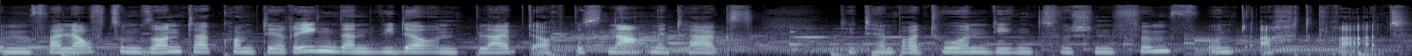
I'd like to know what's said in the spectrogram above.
Im Verlauf zum Sonntag kommt der Regen dann wieder und bleibt auch bis nachmittags. Die Temperaturen liegen zwischen 5 und 8 Grad.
